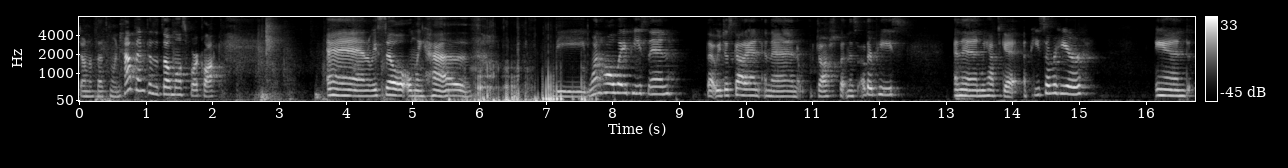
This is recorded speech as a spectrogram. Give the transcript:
Don't know if that's going to happen because it's almost four o'clock. And we still only have the one hallway piece in that we just got in, and then Josh is putting this other piece. And then we have to get a piece over here and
